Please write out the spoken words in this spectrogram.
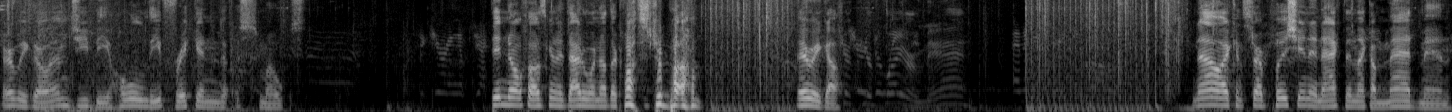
There we go, MGB. Holy freaking smokes. Didn't know if I was going to die to another cluster bomb. There we go. Now I can start pushing and acting like a madman.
